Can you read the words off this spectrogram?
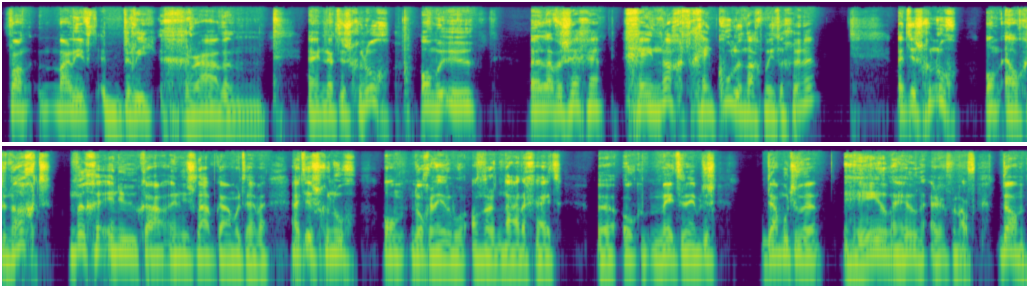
van maar liefst 3 graden. En dat is genoeg om u, uh, laten we zeggen, geen nacht, geen koele nacht meer te gunnen. Het is genoeg om elke nacht muggen in uw, in uw slaapkamer te hebben. Het is genoeg om nog een heleboel andere narigheid uh, ook mee te nemen. Dus daar moeten we heel, heel erg vanaf. Dan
